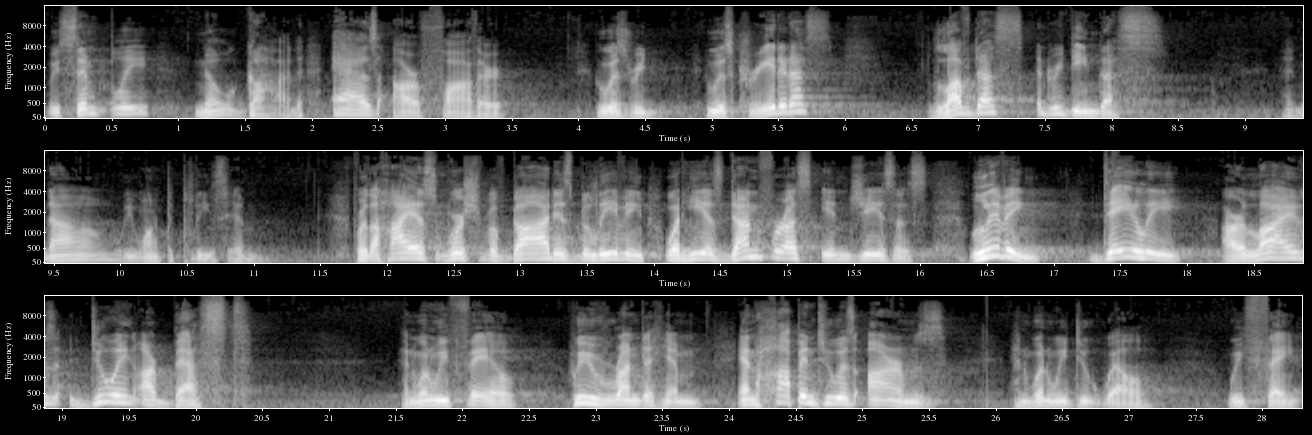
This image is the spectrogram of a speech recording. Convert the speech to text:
We simply know God as our Father who has, re- who has created us, loved us, and redeemed us. And now we want to please Him. For the highest worship of God is believing what He has done for us in Jesus, living daily our lives, doing our best. And when we fail, we run to Him and hop into His arms And when we do well, we thank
